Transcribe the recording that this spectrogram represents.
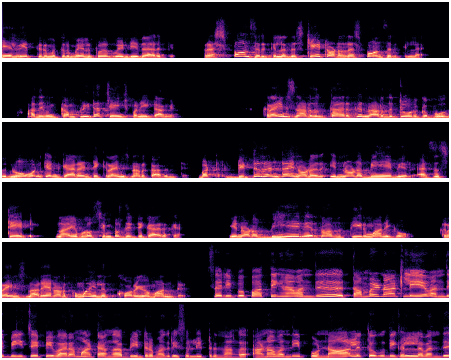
கேள்வியை திரும்ப திரும்ப எழுப்ப வேண்டியதா இருக்கு. ரெஸ்பான்ஸ் இருக்குல்ல இந்த ஸ்டேட்டோட ரெஸ்பான்ஸ் இருக்குல்ல அது இவங்க கம்ப்ளீட்டா சேஞ்ச் பண்ணிட்டாங்க. கிரைம்ஸ் நடந்துட்டு தான் இருக்கு நடந்துட்டும் இருக்க போகுது. No one can guarantee crimes நடக்காதுன்ட்டு. பட் டிட்டரண்டா என்னோட என்னோட பிஹேவியர் ஆஸ் அ ஸ்டேட் நான் எவ்வளவு சிம்பத்திட்டிக்கா இருக்கேன். என்னோட பிஹேவியர் தான் அது தீர்மானிக்கும். கிரைம்ஸ் நிறைய நடக்குமா இல்ல குறையுமான்ட்டு? சரி இப்ப பாத்தீங்கன்னா வந்து தமிழ்நாட்டிலேயே வந்து பிஜேபி வரமாட்டாங்க அப்படின்ற மாதிரி சொல்லிட்டு இருந்தாங்க. ஆனா வந்து இப்போ நாலு தொகுதிகள்ல வந்து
